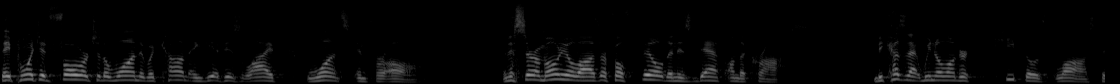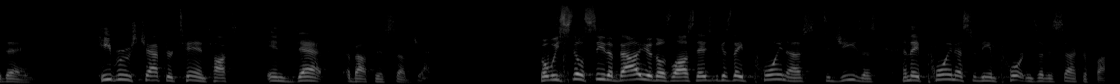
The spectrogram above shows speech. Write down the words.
They pointed forward to the one that would come and give his life once and for all. And the ceremonial laws are fulfilled in his death on the cross. Because of that, we no longer keep those laws today. Hebrews chapter 10 talks in depth about this subject. But we still see the value of those laws today because they point us to Jesus and they point us to the importance of his sacrifice.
